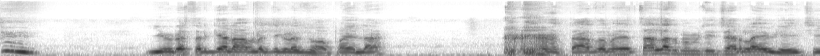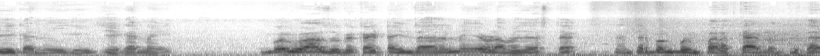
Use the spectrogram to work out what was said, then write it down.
एवढं तर गेला आपला तिकडे झोपायला. तर आता म्हणजे चाललाच मम्मी विचार लाईव्ह घ्यायची का नाही घ्यायची का नाही? बघू आज का काही टाईम झालेला नाही एवढा आपला जास्त. नंतर बघ मग परत काय म्हणते तर.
